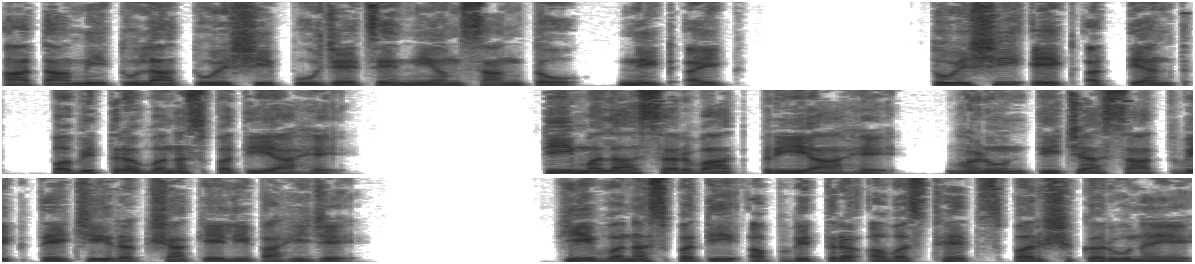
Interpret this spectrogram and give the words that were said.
आता मी तुला तुळशी पूजेचे नियम सांगतो. नीट ऐक. तुळशी एक अत्यंत पवित्र वनस्पती आहे. ती मला सर्वात प्रिय आहे म्हणून तिच्या सात्विकतेची रक्षा केली पाहिजे. ही वनस्पती अपवित्र अवस्थेत स्पर्श करू नये.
